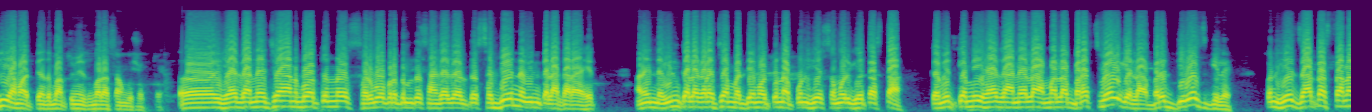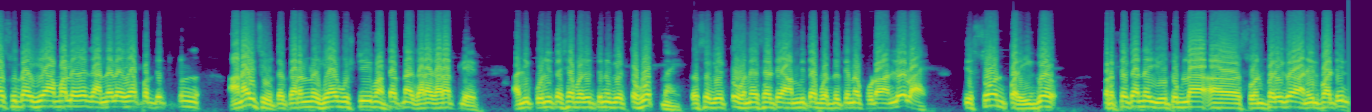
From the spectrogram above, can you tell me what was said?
ही या माध्यमातून मी तुम्हाला सांगू शकतो. ह्या गाण्याच्या अनुभवातून सर्वप्रथम तर सांगायचं झालं तर सगळे नवीन कलाकार आहेत आणि नवीन कलाकाराच्या माध्यमातून आपण हे समोर घेत असता कमीत कमी ह्या गाण्याला आम्हाला बराच वेळ गेला बरेच दिवस गेले पण हे जात असताना सुद्धा हे आम्हाला या गाण्याला ह्या पद्धतीतून आणायचं होतं कारण ह्या गोष्टी म्हणतात ना घराघरातले आहेत आणि कोणी तशा पद्धतीने व्यक्त होत नाही. तसं व्यक्त होण्यासाठी आम्ही त्या पद्धतीनं पुढे आणलेलं आहे. ते सोनपरी ग प्रत्येकाने युट्यूबला अं, सोनपरी अनिल पाटील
